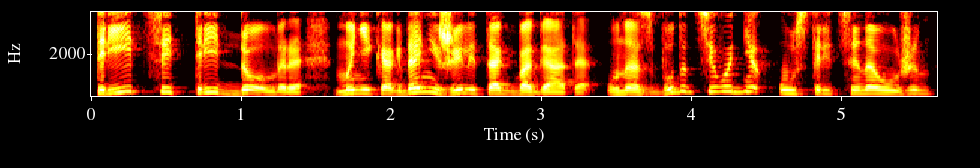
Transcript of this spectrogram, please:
33 доллара. Мы никогда не жили так богато. У нас будут сегодня устрицы на ужин».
